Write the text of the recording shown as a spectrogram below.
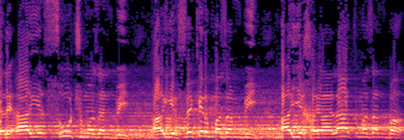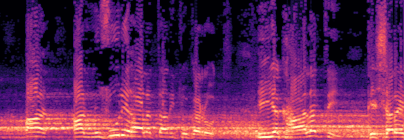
بلے آئیے سوچ مزن بھی آئیے فکر مزن بھی آئیے خیالات مزن با۔ آ, آ نزول حالت آنی تو کر روت۔ یک حالت تھی کہ شرع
